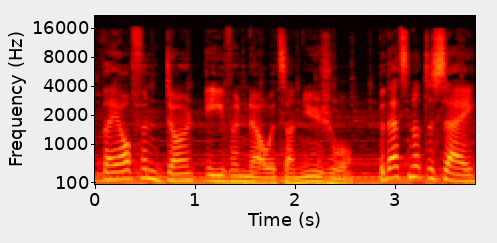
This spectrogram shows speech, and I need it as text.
they often don't even know it's unusual. But that's not to say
